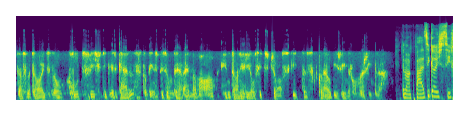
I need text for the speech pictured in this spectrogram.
Dass man da jetzt noch kurzfristig ergänzt und insbesondere einem Mann, ihm Daniel Josic, die Chance gibt, das glaube ich ist eher unwahrscheinlich. Der Marc Balsiger ist sich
